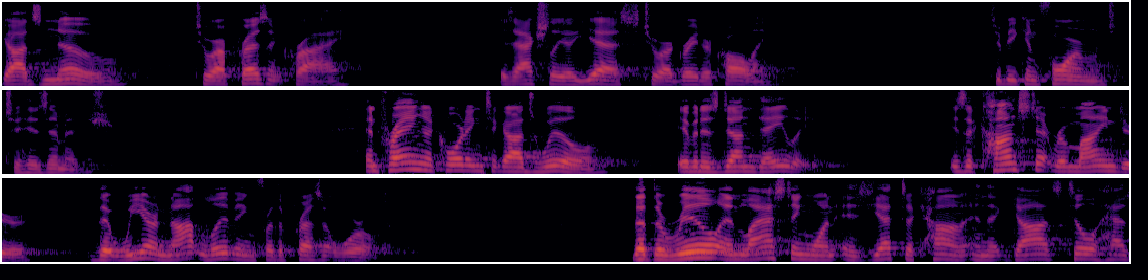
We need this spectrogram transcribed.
God's no to our present cry is actually a yes to our greater calling to be conformed to his image. And praying according to God's will, if it is done daily, is a constant reminder that we are not living for the present world. That the real and lasting one is yet to come, and that God still has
